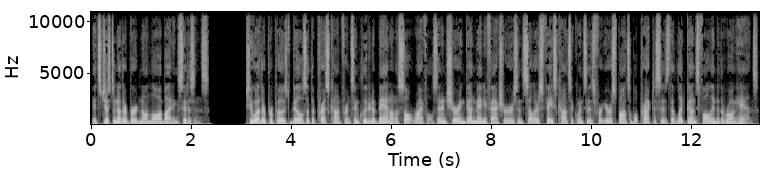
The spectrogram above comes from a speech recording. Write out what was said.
It's just another burden on law abiding citizens. Two other proposed bills at the press conference included a ban on assault rifles and ensuring gun manufacturers and sellers face consequences for irresponsible practices that let guns fall into the wrong hands.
